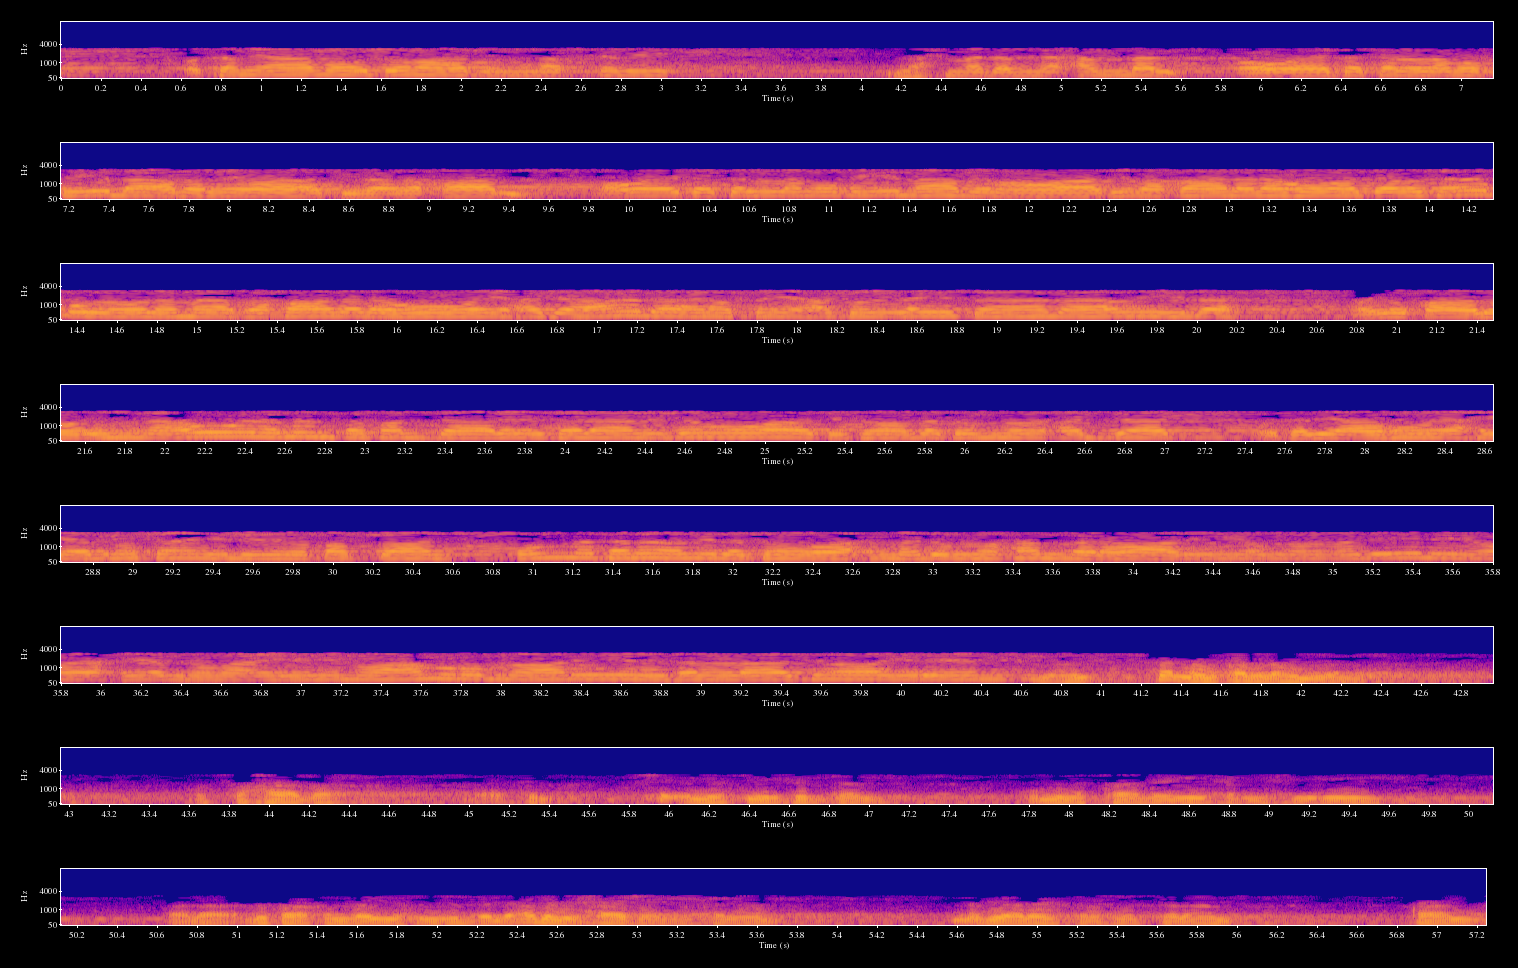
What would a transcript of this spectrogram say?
وسمع أبو تراب النخشبي أحمد بن حنبل وهو يتكلم في بعض الروايات فقال وهو يتكلم في بعض الرواة فقال له أتغتاب العلماء فقال له ويحك هذا نصيحة ليس هذا غيبة ويقال إن أول من تصدى للكلام في الرواة شعبة بن الحجاج وتبعه يحيى بن سعيد القطان ثم تلامذته أحمد بن حنبل وعلي بن المديني ويحيى بن معين وعمرو بن علي الفلاس وغيرهم. نعم. سلم قبلهم من الصحابة لكن شيء يسير جدا ومن التابعين كابن سيرين. على نطاق ضيق جدا لعدم الحاجة إلى الكلام. النبي عليه الصلاة والسلام قال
